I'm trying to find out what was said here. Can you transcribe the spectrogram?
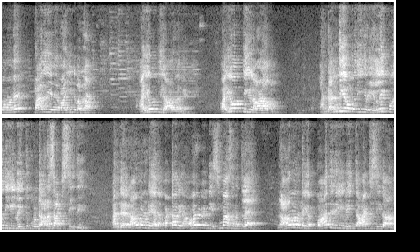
போனோடனே பாதிரியை வாங்கிட்டு வர்றான் அயோத்தியில் ஆளலங்க. அயோத்தியில் ஆளாமல் நந்தியம்பதிங்கிற எல்லை பகுதியில் வைத்துக் கொண்டு அரசாட்சி செய்து அந்த ராமனுடைய அந்த பட்டாவை அமர வேண்டிய சிம்மாசனத்துல ராமனுடைய பாதுகையை வைத்து ஆட்சி செய்தான்.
